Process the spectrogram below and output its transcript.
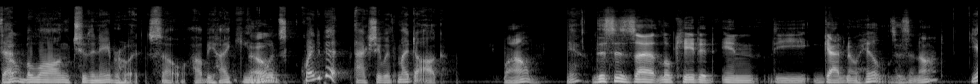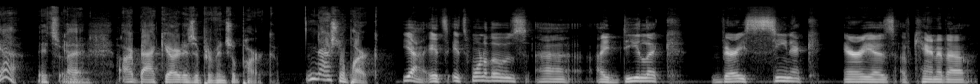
that belong to the neighborhood. So I'll be hiking in the Oh. woods quite a bit, actually, with my dog. Wow. Yeah. This is uh, located in the Gatineau Hills, is it not? Yeah, it's Uh, our backyard is a provincial park, national park. Yeah, it's it's one of those uh, idyllic, very scenic areas of Canada.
